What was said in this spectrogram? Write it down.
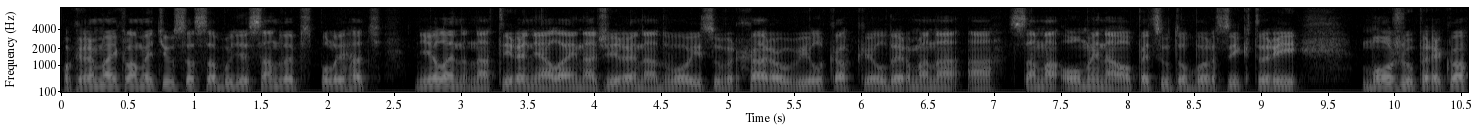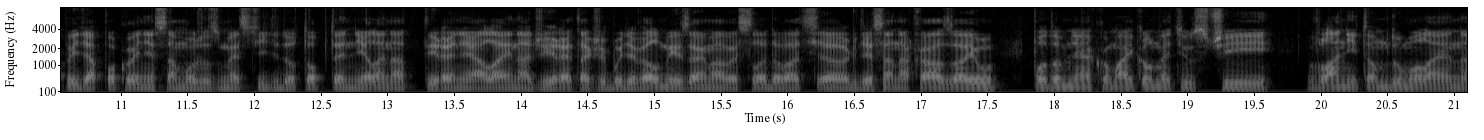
Okrem Michaela Matthewsa sa bude Sunweb spoliehať nielen na Tyrene, ale aj na Gire na dvojicu vrchárov Wilka Keldermana a sama Omena. Opäť sú to borci, ktorí môžu prekvapiť a pokojne sa môžu zmestiť do top 10 nielen na Tyrene, ale aj na Gire, takže bude veľmi zaujímavé sledovať, e, kde sa nachádzajú. Podobne ako Michael Matthews či v Lani Tom Dumoulin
